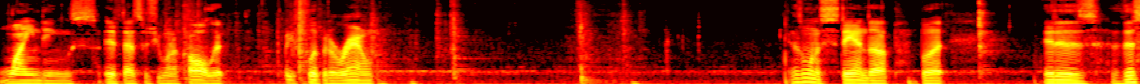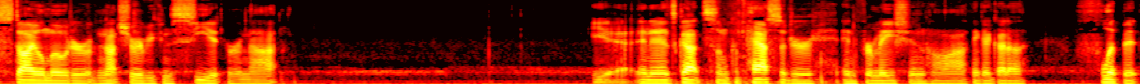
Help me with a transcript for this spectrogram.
windings, if that's what you want to call it. Let me flip it around. It doesn't want to stand up, but it is this style motor. I'm not sure if you can see it or not. Yeah, and it's got some capacitor information. Oh, I think I gotta flip it.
